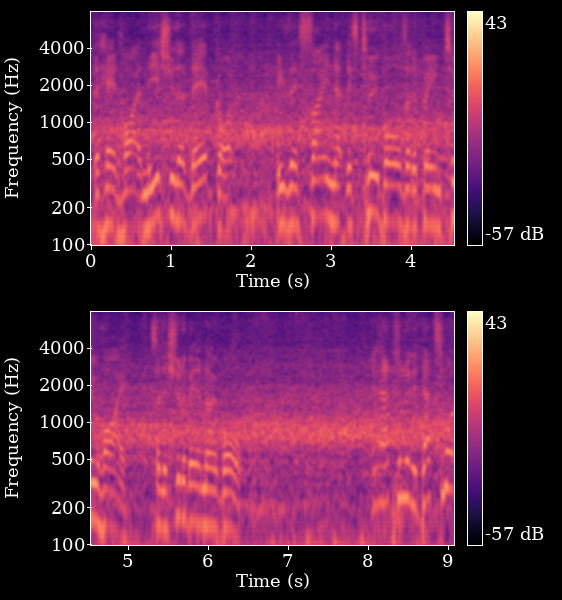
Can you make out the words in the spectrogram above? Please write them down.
the head high. And the issue that they've got is they're saying that there's two balls that have been too high. So there should have been a no ball. And absolutely, that's what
